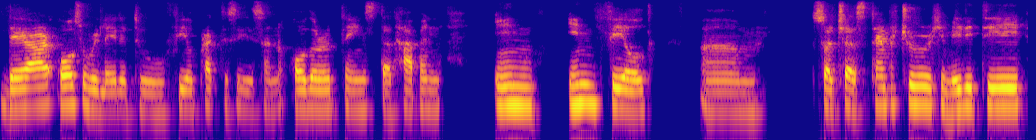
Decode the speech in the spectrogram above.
they are also related to field practices and other things that happen in in field, um, such as temperature, humidity.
